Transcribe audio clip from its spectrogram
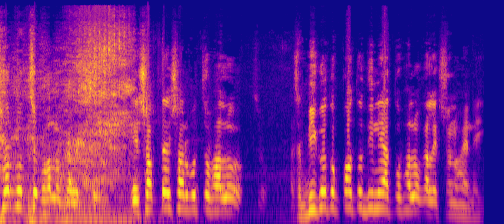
সর্বোচ্চ ভালো কালেকশন। এই সপ্তাহে সর্বোচ্চ ভালো? আচ্ছা বিগত কত দিনে এত ভালো কালেকশন হয় নাই?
